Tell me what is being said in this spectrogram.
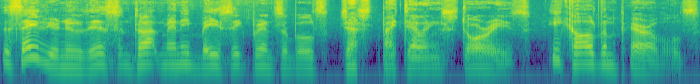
The Savior knew this and taught many basic principles just by telling stories. He called them parables.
